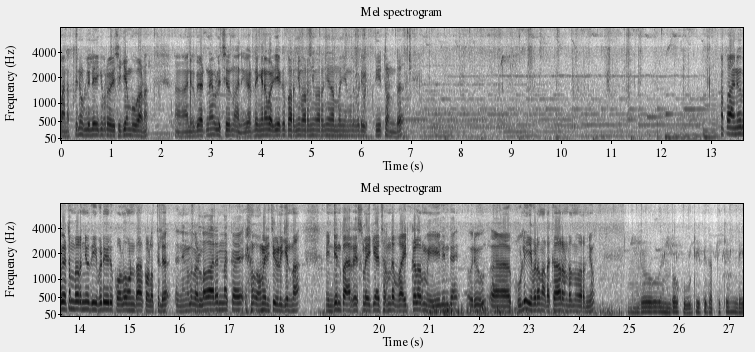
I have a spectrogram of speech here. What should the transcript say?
വനത്തിനുള്ളിലേക്ക് പ്രവേശിക്കാൻ പോവാണ്. അനുപേട്ടനെ വിളിച്ചിരുന്നു. അനുപേട്ടൻ ഇങ്ങനെ വഴിയൊക്കെ പറഞ്ഞ് പറഞ്ഞ് പറഞ്ഞ് തന്ന് ഞങ്ങളിവിടെ എത്തിയിട്ടുണ്ട്. അപ്പോൾ അനൂപേട്ടൻ പറഞ്ഞു ഇത് ഇവിടെ ഒരു കുളമുണ്ട് ആ കുളത്തിൽ ഞങ്ങൾ വെള്ളവാരൻ എന്നൊക്കെ ഓമനിച്ച് വിളിക്കുന്ന ഇന്ത്യൻ പാരഡൈസ് ഫ്ലൈ ക്യാച്ചറിന്റെ വൈറ്റ് കളർ മെയിലിന്റെ ഒരു കുളി ഇവിടെ നടക്കാറുണ്ടെന്ന് പറഞ്ഞു. ആരോ എന്തോ കൂട്ടിയിട്ട് കത്തിക്കണ്ടേ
